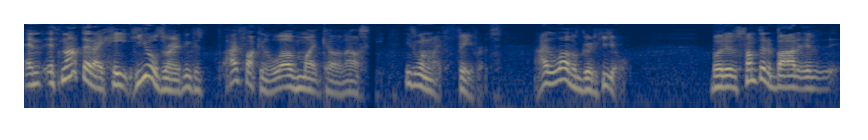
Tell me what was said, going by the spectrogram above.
And it's not that I hate heels or anything, because I fucking love Mike Kalinowski. He's one of my favorites. I love a good heel. But it was something about it,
